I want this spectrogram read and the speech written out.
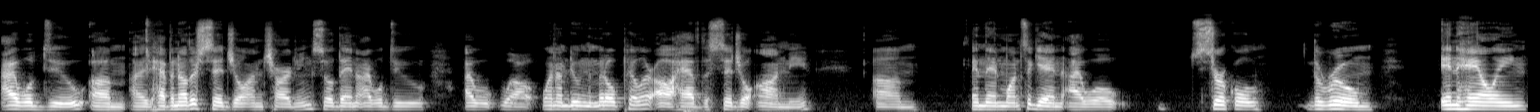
I will do. Um, I have another sigil I'm charging, so then I will do I will, well, when I'm doing the middle pillar, I'll have the sigil on me. Um, and then once again, I will circle the room, inhaling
